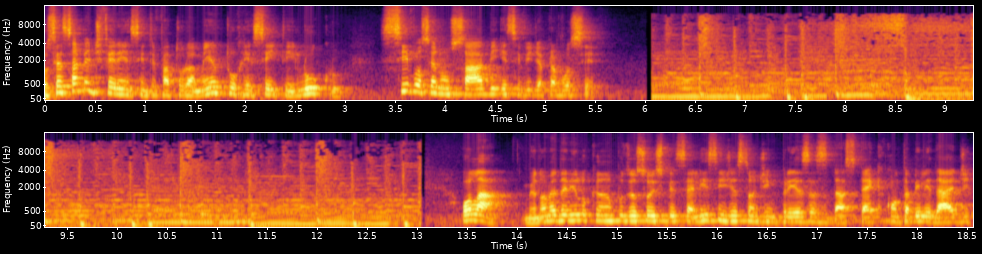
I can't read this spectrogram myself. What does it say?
Você sabe a diferença entre faturamento, receita e lucro? Se você não sabe, esse vídeo é para você. Olá, meu nome é Danilo Campos, eu sou especialista em gestão de empresas da Tech Contabilidade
